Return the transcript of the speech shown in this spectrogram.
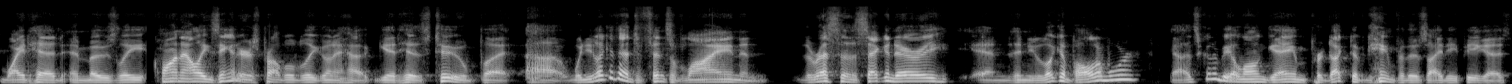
Whitehead and Mosley, Kwon Alexander is probably going to have, get his too. But uh, when you look at that defensive line and the rest of the secondary, and then you look at Baltimore, yeah, it's going to be a long game, productive game for those IDP guys.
